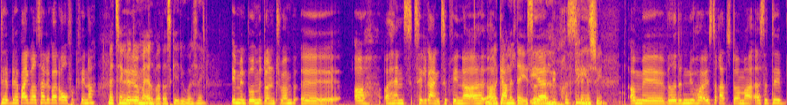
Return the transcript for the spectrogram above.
det, det har bare ikke været særlig godt år for kvinder. Hvad tænker øhm, du med øhm, alt, hvad der er sket i USA? Jamen, både med Donald Trump øh, og, og hans tilgang til kvinder. Og, Meget og gammeldags ja, lige præcis. kvindesyn. Og med, hvad hedder det, den nye højeste retsdommer. Altså, det,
